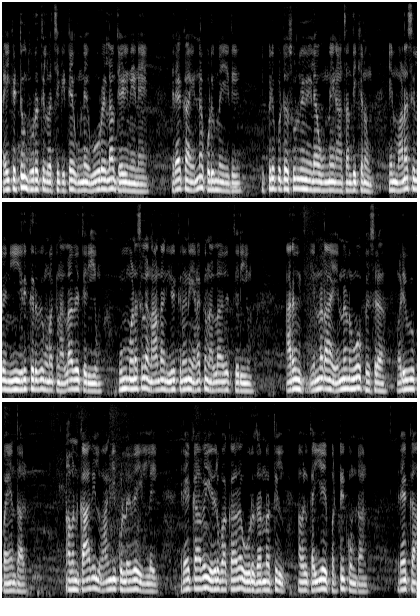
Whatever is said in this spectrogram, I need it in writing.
கை கட்டும் தூரத்தில் வச்சுக்கிட்டே உன்னை ஊரெல்லாம் தேடினேனே. ரேகா என்ன கொடுமை இது? இப்படிப்பட்ட சூழ்நிலையில் உன்னை நான் சந்திக்கணும். என் மனசில் நீ இருக்கிறது உனக்கு நல்லாவே தெரியும். உன் மனசில் நான் தான் இருக்கிறேன்னு எனக்கும் நல்லாவே தெரியும். அரவிந்த் என்னடா என்னென்னவோ பேசுகிற வடிவு பயந்தாள். அவன் காதில் வாங்கி கொள்ளவே இல்லை. ரேகாவை எதிர்பார்க்காத ஒரு தருணத்தில் அவள் கையை பற்றி கொண்டான். ரேகா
